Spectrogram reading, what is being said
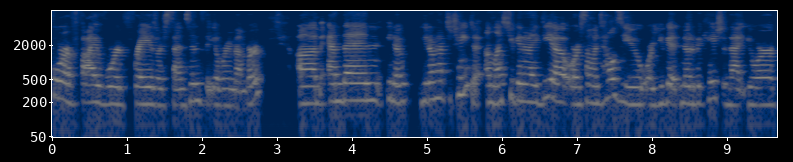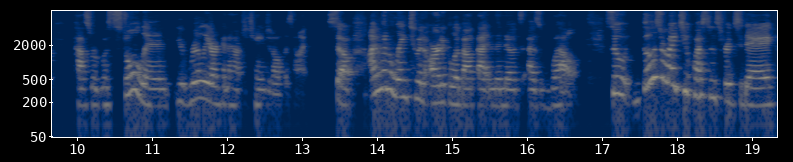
four or five word phrase or sentence that you'll remember. Um, and then, you know, you don't have to change it unless you get an idea or someone tells you or you get notification that your password was stolen. You really aren't going to have to change it all the time. So I'm going to link to an article about that in the notes as well. So those are my two questions for today.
